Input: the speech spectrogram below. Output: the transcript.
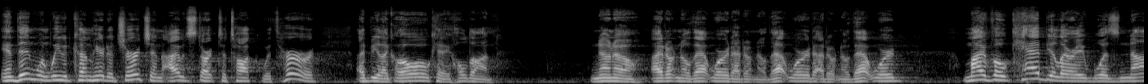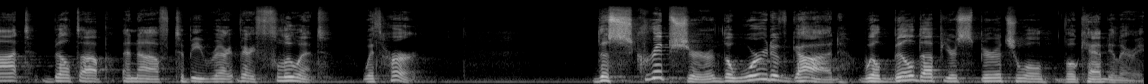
And then when we would come here to church and I would start to talk with her, I'd be like, oh, okay, hold on. No, no, I don't know that word. I don't know that word. I don't know that word. my vocabulary was not built up enough to be very, very fluent with her. The scripture, the word of God, will build up your spiritual vocabulary.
